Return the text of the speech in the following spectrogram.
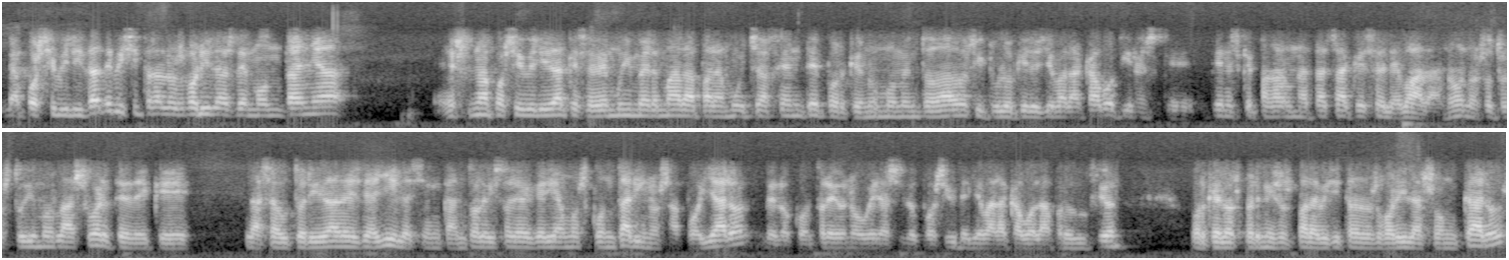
la posibilidad de visitar a los gorilas de montaña es una posibilidad que se ve muy mermada para mucha gente porque en un momento dado, si tú lo quieres llevar a cabo, tienes que, tienes que pagar una tasa que es elevada. ¿no? Nosotros tuvimos la suerte de que las autoridades de allí les encantó la historia que queríamos contar y nos apoyaron. De lo contrario, no hubiera sido posible llevar a cabo la producción porque los permisos para visitar a los gorilas son caros.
